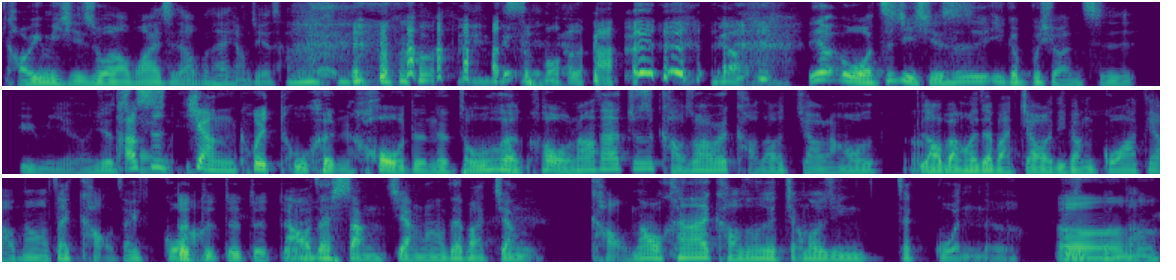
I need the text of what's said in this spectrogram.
烤玉米其实是我老婆爱吃的，我不太想介绍。什么啦？没有，因为我自己其实是一个不喜欢吃玉米的东西，就是它是酱会涂很厚的那种涂很厚，然后它就是烤出来会烤到焦，然后老板会再把焦的地方刮掉，然后再烤再刮，对对对对对，然后再上酱，然后再把酱烤。然后我看他在烤的时候，那个酱都已经在滚了，就是滚到嗯，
